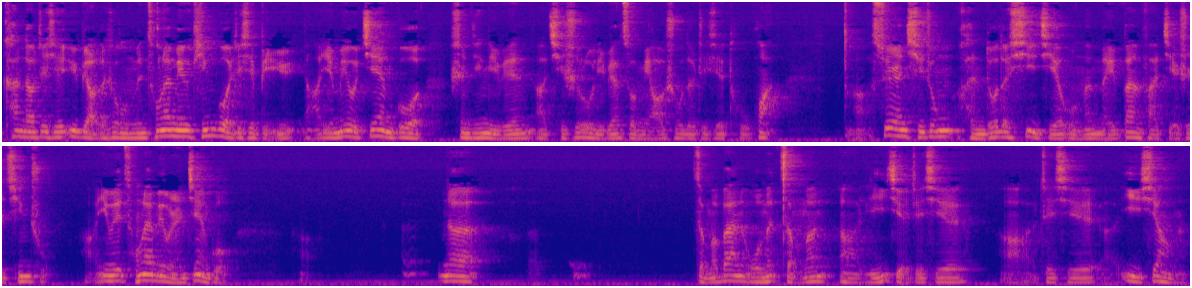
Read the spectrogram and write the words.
看到这些预表的时候，我们从来没有听过这些比喻啊，也没有见过圣经里边啊启示录里边所描述的这些图画啊。虽然其中很多的细节我们没办法解释清楚啊，因为从来没有人见过啊。那怎么办呢？我们怎么啊理解这些？啊，这些意象呢？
